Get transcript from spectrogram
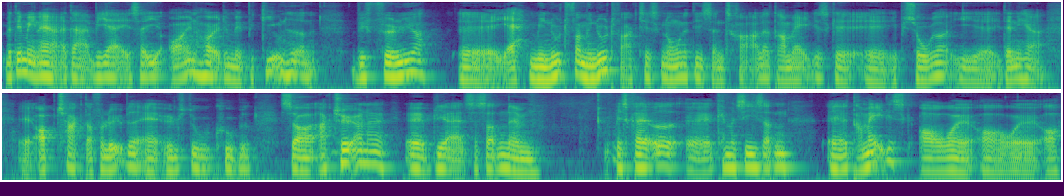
med det mener jeg, at der, vi er altså i øjenhøjde med begivenhederne. Vi følger øh, ja, minut for minut faktisk nogle af de centrale dramatiske øh, episoder i, øh, i denne her øh, optakt og forløbet af ølstuekuppet. Så aktørerne øh, bliver altså sådan øh, beskrevet, øh, kan man sige sådan, øh, dramatisk og, øh, og, øh, og,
